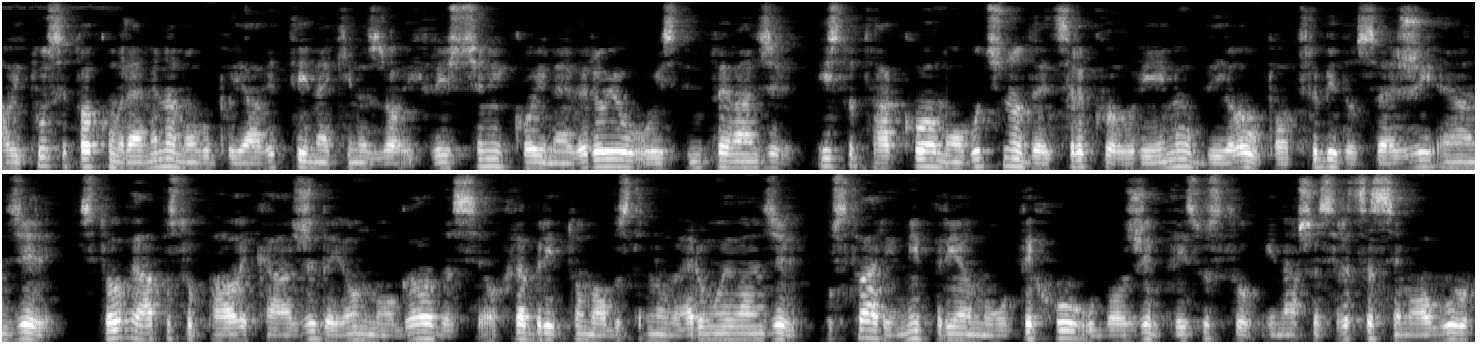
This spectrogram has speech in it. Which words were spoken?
ali tu se tokom vremena mogu pojaviti neki nazovi hrišćani koji ne veruju u istinito evanđelje. Isto tako mogućno da je crkva u Rimu bila u potrebi da osveži evanđelje. Stoga apostol Pavle kaže da je on mogao da se ohrabri tom obostranom verom u evanđelju. U stvari, mi prijamo utehu u Božijem prisustvu i naša srca se mogu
